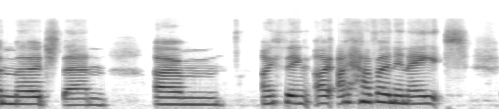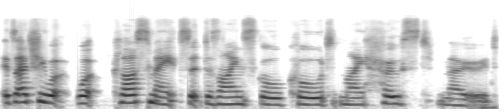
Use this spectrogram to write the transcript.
emerged then. Um, I think I, I have an innate, it's actually what, what classmates at design school called my host mode.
